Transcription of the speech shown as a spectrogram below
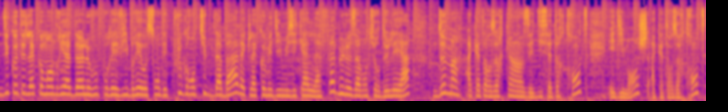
Du côté de la commanderie Adol, vous pourrez vibrer au son des plus grands tubes d'Abba avec la comédie musicale La fabuleuse aventure de Léa, demain à 14h15 et 17h30, et dimanche à 14h30,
